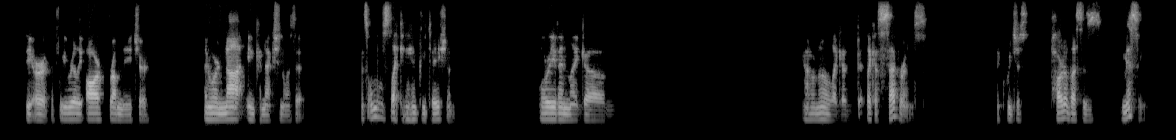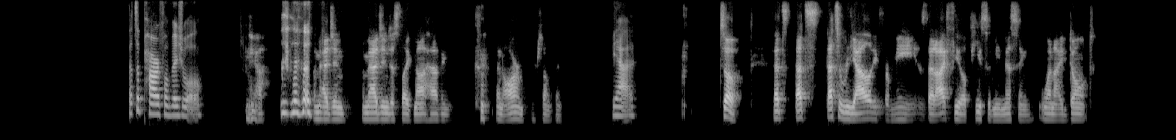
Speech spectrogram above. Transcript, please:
the earth, if we really are from nature and we're not in connection with it, it's almost like an amputation or even like um I don't know, like a like a severance. Like we just part of us is missing. That's a powerful visual. Yeah. Imagine imagine just like not having an arm or something. Yeah. So that's that's that's a reality for me is that I feel a piece of me missing when I don't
